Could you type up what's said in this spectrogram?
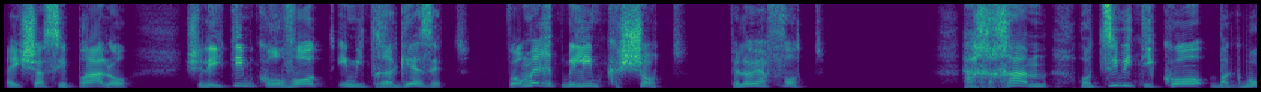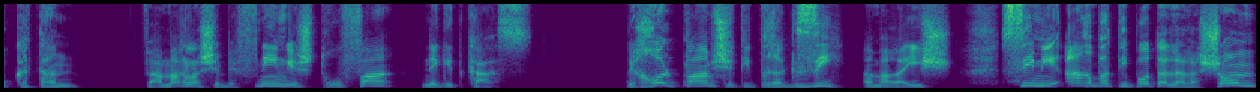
האישה סיפרה לו שלעיתים קרובות היא מתרגזת ואומרת מילים קשות ולא יפות. החכם הוציא מתיקו בקבוק קטן ואמר לה שבפנים יש תרופה נגד כעס. בכל פעם שתתרכזי, אמר האיש, שימי ארבע טיפות על הלשון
